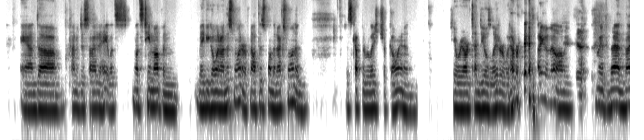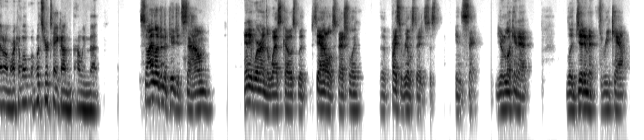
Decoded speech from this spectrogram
and uh, kind of decided, hey, let's let's team up and maybe go in on this one, or if not this one, the next one, and just kept the relationship going. And here we are, ten deals later, or whatever. I don't even know. I mean, yeah. I mean, Ben, I don't know, Mark. What, what's your take on how we met? So I live in the Puget Sound, anywhere on the West Coast, but Seattle especially. The price of real estate is just insane. You're looking at legitimate three cap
